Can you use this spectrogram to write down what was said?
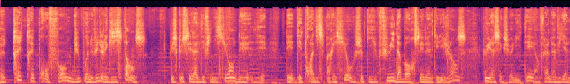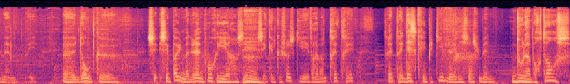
euh, très très profond du point de vue de l'existence, puisque c'est la définition des, trois disparitions. Ce qui fuit d'abord c'est l'intelligence, puis la sexualité, et enfin la vie elle-même. Euh, donc c'est pas une madeleine pour rire, c'est mmh. quelque chose qui est vraiment très très très très descriptif de l'existence humaine. D'où l'importance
